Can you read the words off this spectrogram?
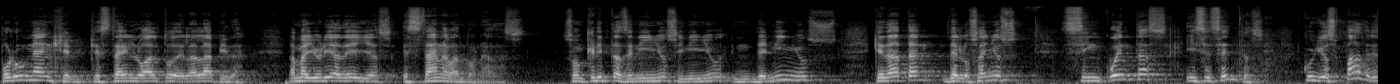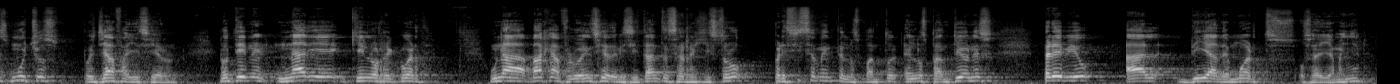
por un ángel que está en lo alto de la lápida. La mayoría de ellas están abandonadas. Son criptas de niños y niños, de niños que datan de los años 50 y 60, cuyos padres, muchos, pues ya fallecieron. No tienen nadie quien los recuerde. Una baja afluencia de visitantes se registró precisamente en los, en los panteones previo al Día de Muertos, o sea, ya mañana.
